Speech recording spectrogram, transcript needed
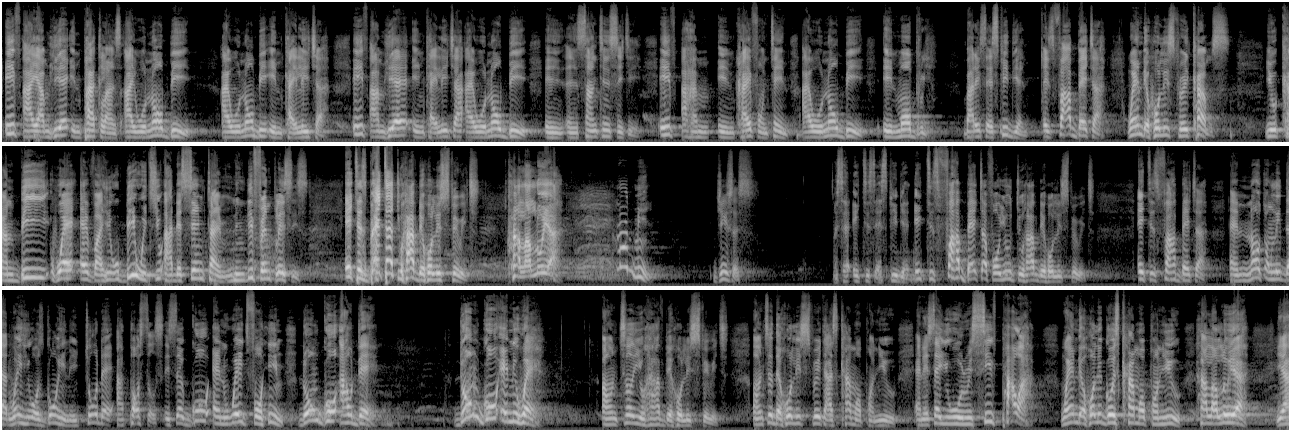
If I am here in Parklands, I will not be, I will not be in Khayelitsha. If I'm here in Khayelitsha, I will not be in, in Century City. If I'm in Kraaifontein, I will not be in Mowbray. But it's expedient. It's far better when the Holy Spirit comes. You can be wherever. He will be with you at the same time in different places. It is better to have the Holy Spirit. Hallelujah. Not me. Jesus. I said, it is expedient. It is far better for you to have the Holy Spirit. It is far better. And not only that, when he was going, he told the apostles, he said, Go and wait for him. Don't go out there. Don't go anywhere until you have the Holy Spirit. Until the Holy Spirit has come upon you. And he said, You will receive power when the Holy Ghost come upon you. Hallelujah. Yeah,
